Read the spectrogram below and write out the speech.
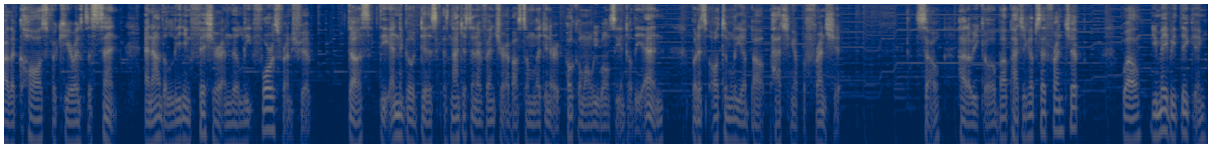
are the cause for Kieran's descent, and now the leading fisher in the Elite Four's friendship. Thus, the Indigo Disk is not just an adventure about some legendary Pokemon we won't see until the end, but it's ultimately about patching up a friendship. So, how do we go about patching up said friendship? Well, you may be thinking,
